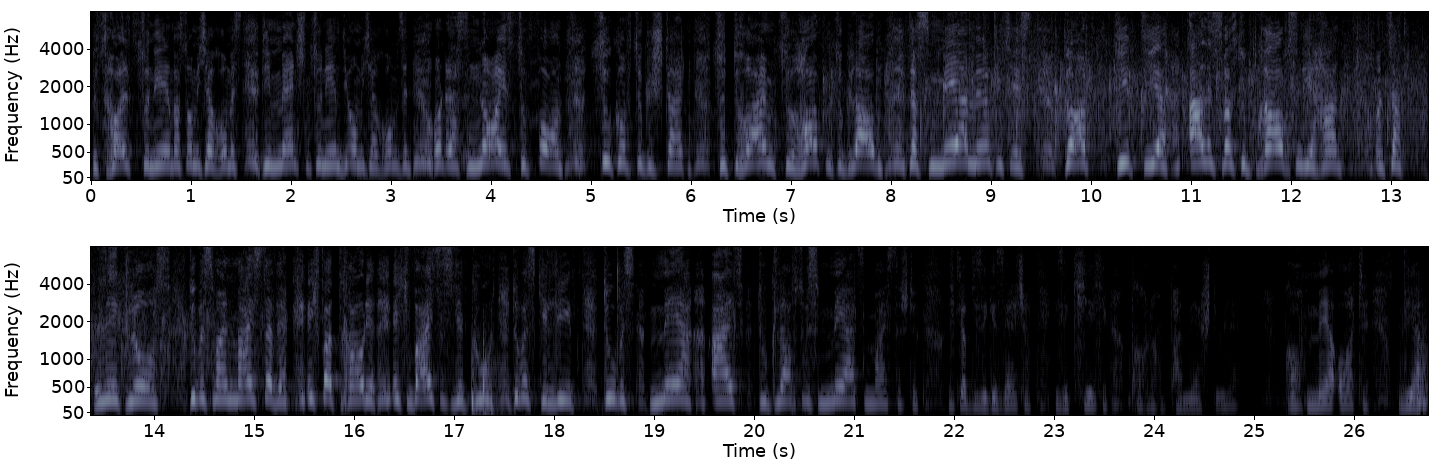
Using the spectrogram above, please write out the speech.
das Holz zu nehmen, was um mich herum ist, die Menschen zu nehmen, die um mich herum sind und das Neues zu formen, Zukunft zu gestalten, zu träumen, zu hoffen, zu glauben, dass mehr möglich ist. Gott gibt dir alles, was du brauchst, in die Hand und sagt, leg los. Du bist mein Meisterwerk. Ich vertraue dir. Ich weiß, es wird gut. Du bist geliebt. Du bist mehr als du glaubst. Du bist mehr als ein Meisterstück. Und ich glaube, diese Gesellschaft, diese Kirche braucht noch ein paar mehr Stühle. Braucht mehr Orte, wo wir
